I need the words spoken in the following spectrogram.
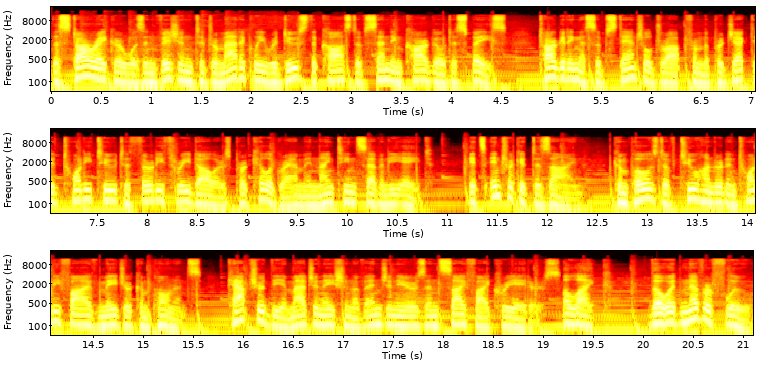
the Star Raker was envisioned to dramatically reduce the cost of sending cargo to space, targeting a substantial drop from the projected 22 to $33 per kilogram in 1978. Its intricate design, composed of 225 major components, captured the imagination of engineers and sci-fi creators alike. Though it never flew,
